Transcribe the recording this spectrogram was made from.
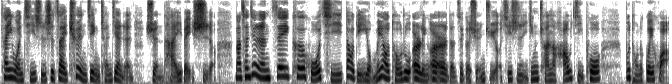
蔡英文其实是在劝进陈建仁选台北市哦。那陈建仁这一颗活棋到底有没有投入二零二二的这个选举哦？其实已经传了好几波不同的规划。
